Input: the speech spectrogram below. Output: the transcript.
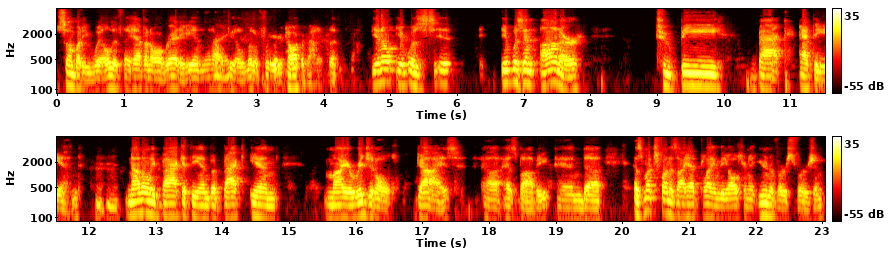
somebody will if they haven't already, and then right. I'll feel a little freer to talk about it. But you know, it was it it was an honor to be back at the end. Mm-hmm. Not only back at the end, but back in my original guys uh, as Bobby. And uh, as much fun as I had playing the alternate universe version,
